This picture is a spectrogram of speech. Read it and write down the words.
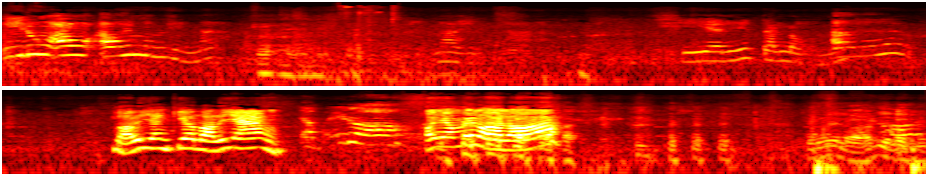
นี่ลุงเอาเอาให้มันเห็นนะเออเออหน้าเห็นหน้าเชียร์นี่ตลกนะหล่อหรือยังเกียวหล่อหรือยังจับไม่รอเขายังไม่หล่อเหรอ ยังไม่หรอเดี๋ยวเราดู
